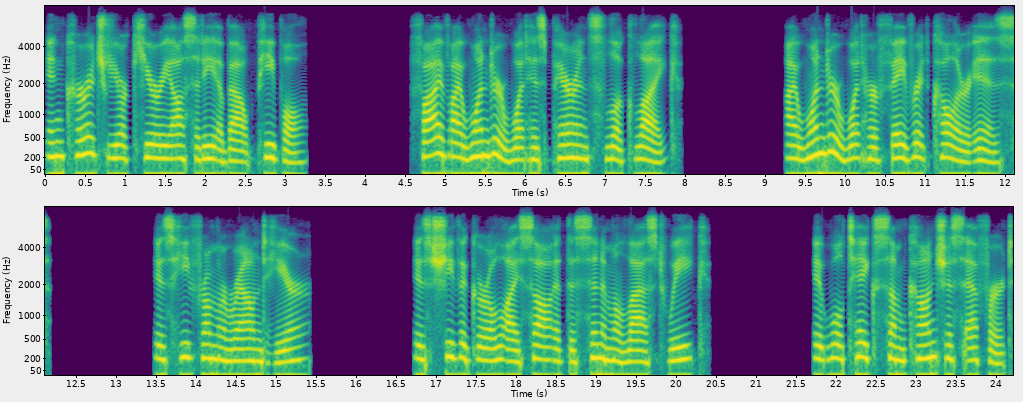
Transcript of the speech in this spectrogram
Encourage your curiosity about people. 5. I wonder what his parents look like. I wonder what her favorite color is. Is he from around here? Is she the girl I saw at the cinema last week? It will take some conscious effort,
